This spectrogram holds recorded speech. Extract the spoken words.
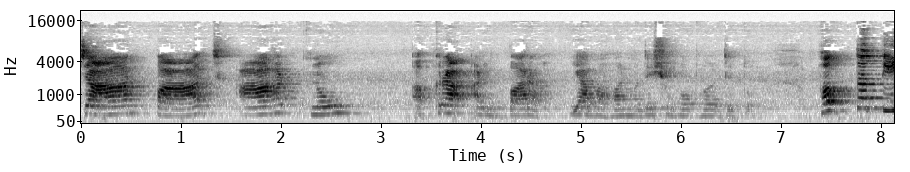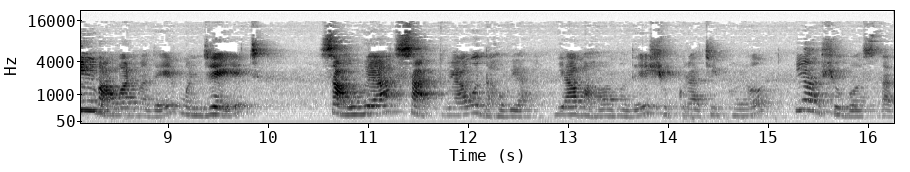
चार पाच आठ नऊ अकरा आणि बारा या भावांमध्ये शुभ फळ देतो. फक्त तीन भावांमध्ये म्हणजेच सहाव्या सातव्या व दहाव्या या भावामध्ये शुक्राची फळं ही अशुभ असतात.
